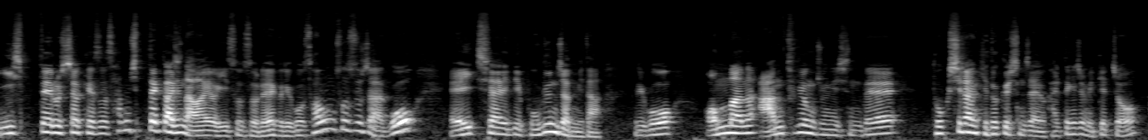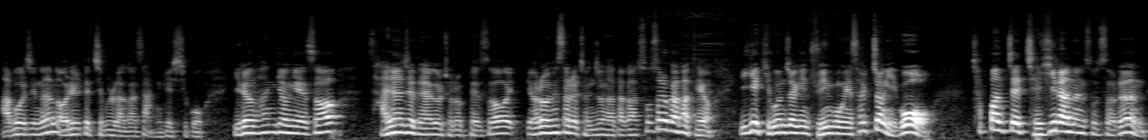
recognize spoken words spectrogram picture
20대로 시작해서 30대까지 나와요 이 소설에 그리고 성소수자고 HIV 보균자입니다. 그리고 엄마는 암 투병 중이신데 독실한 기독교 신자예요. 갈등이 좀 있겠죠? 아버지는 어릴 때 집을 나가서 안 계시고 이런 환경에서 4년제 대학을 졸업해서 여러 회사를 전전하다가 소설가가 돼요. 이게 기본적인 주인공의 설정이고 첫 번째 제희라는 소설은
